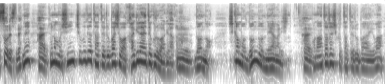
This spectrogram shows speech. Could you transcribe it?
そうですね。ね。はい。というのも新築で建てる場所は限られてくるわけだから、うん、どんどん。しかもどんどん値上がりして。はい、この新しく建てる場合は、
